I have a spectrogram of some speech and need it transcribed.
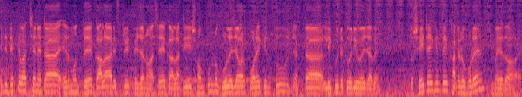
এই যে দেখতে পাচ্ছেন, এটা এর মধ্যে গালার স্প্রিট ভেজানো আছে। গালাটি সম্পূর্ণ গলে যাওয়ার পরে কিন্তু একটা লিকুইডে তৈরি হয়ে যাবে। তো সেইটাই কিন্তু এই খাটের উপরে মেরে দেওয়া হয়।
